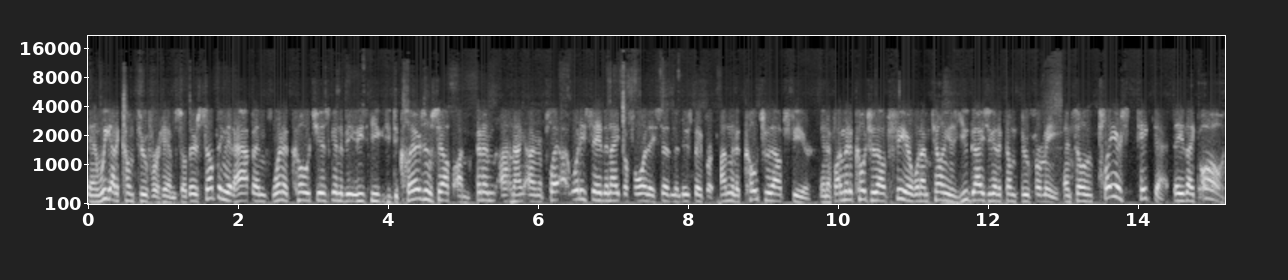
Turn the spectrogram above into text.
and we got to come through for him. So there's something that happens when a coach is going to be. He, he declares himself. I'm going to. I'm to play. Uh, what did he say the night before? They said in the newspaper, "I'm going to coach without fear." And if I'm going to coach without fear, what I'm telling you is, you guys are going to come through for me. And so players take that. They like, oh,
